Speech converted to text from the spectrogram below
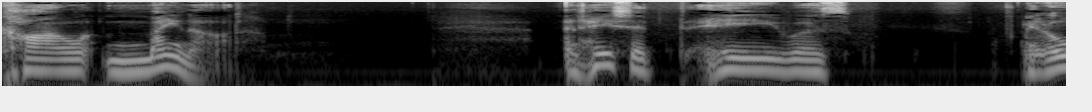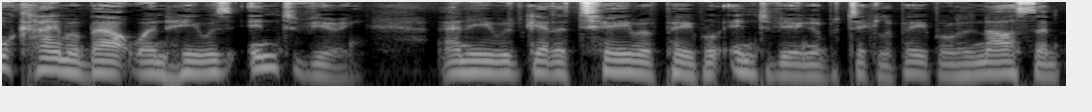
Kyle Maynard. And he said he was, it all came about when he was interviewing and he would get a team of people interviewing a particular people and ask them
